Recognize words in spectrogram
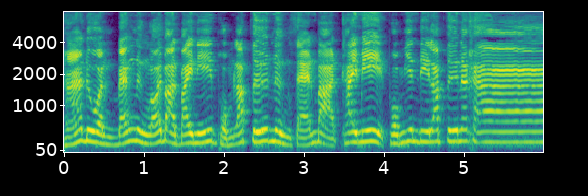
หาด่วนแบงค์หนึ่งร้อยบาทใบนี้ ผมรับซื้อหนึ่งแสนบาท ใครมี ผมยินดีรับซื้อนะครับ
